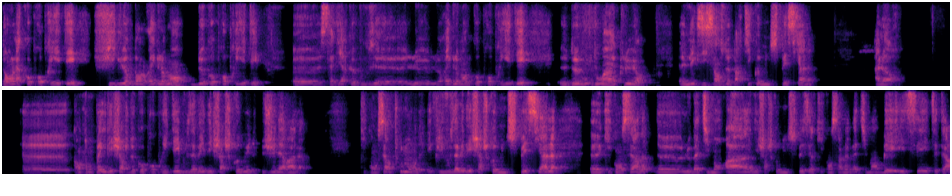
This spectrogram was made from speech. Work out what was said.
dans la copropriété figure dans le règlement de copropriété. Euh, c'est-à-dire que euh, le, règlement de copropriété euh, doit inclure l'existence de parties communes spéciales. Alors, quand on paye les charges de copropriété, vous avez des charges communes générales qui concernent tout le monde. Et puis, vous avez des charges communes spéciales qui concernent le bâtiment A, des charges communes spéciales qui concernent le bâtiment B et C, etc.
